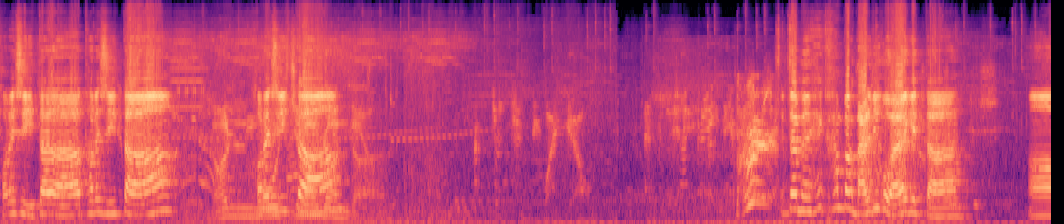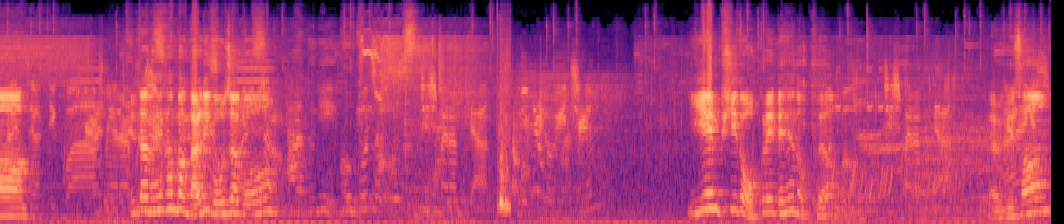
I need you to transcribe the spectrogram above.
터렛이 있다 터렛이 있다 넌 터렛이 못 있다. 일단은 핵 한 방 날리고 와야겠다. 어, 일단 핵 한 방 날리고 오자고. EMP도 업그레이드 해놓고요. 여기서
